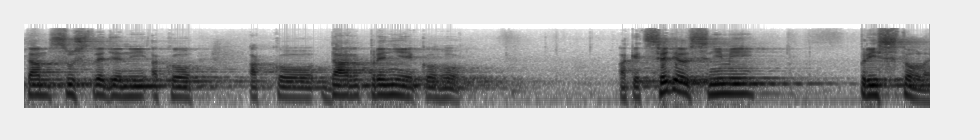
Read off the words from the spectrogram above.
tam sústredený ako, ako dar pre niekoho. A keď sedel s nimi pri stole,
